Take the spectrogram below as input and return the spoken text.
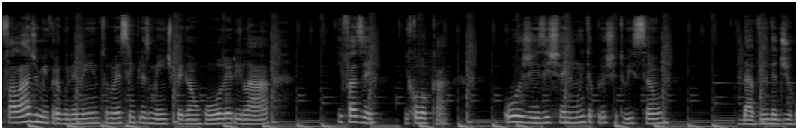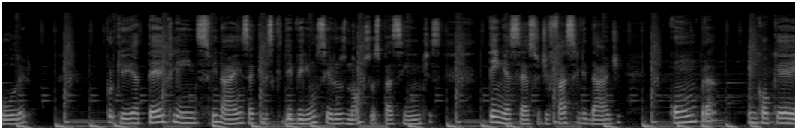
Falar de microagulhamento não é simplesmente pegar um roller e ir lá e fazer e colocar. Hoje existe aí muita prostituição da venda de roller, porque até clientes finais, aqueles que deveriam ser os nossos pacientes, têm acesso de facilidade, compra em qualquer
